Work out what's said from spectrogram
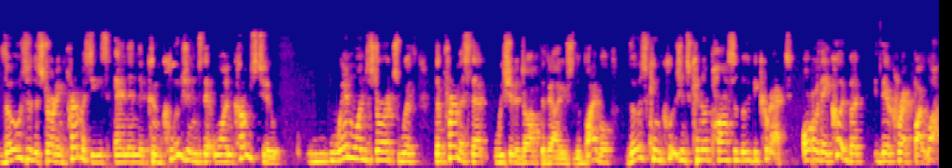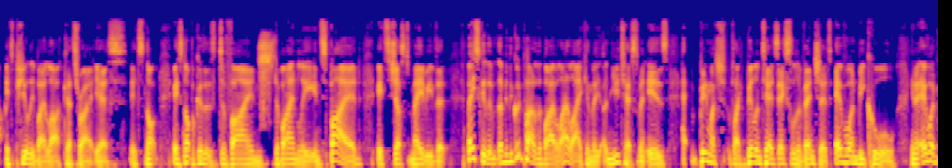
those are the starting premises, and then the conclusions that one comes to when one starts with the premise that we should adopt the values of the Bible, those conclusions cannot possibly be correct. Or, or they could, but they're correct by luck. it's purely by luck. That's right. Yes, it's not. It's not because it's divine, divinely inspired. It's just maybe that. Basically, the, I mean, the good part of the Bible I like in the New Testament is pretty much like Bill and Ted's Excellent Adventure. It's everyone be cool. You know, everyone,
